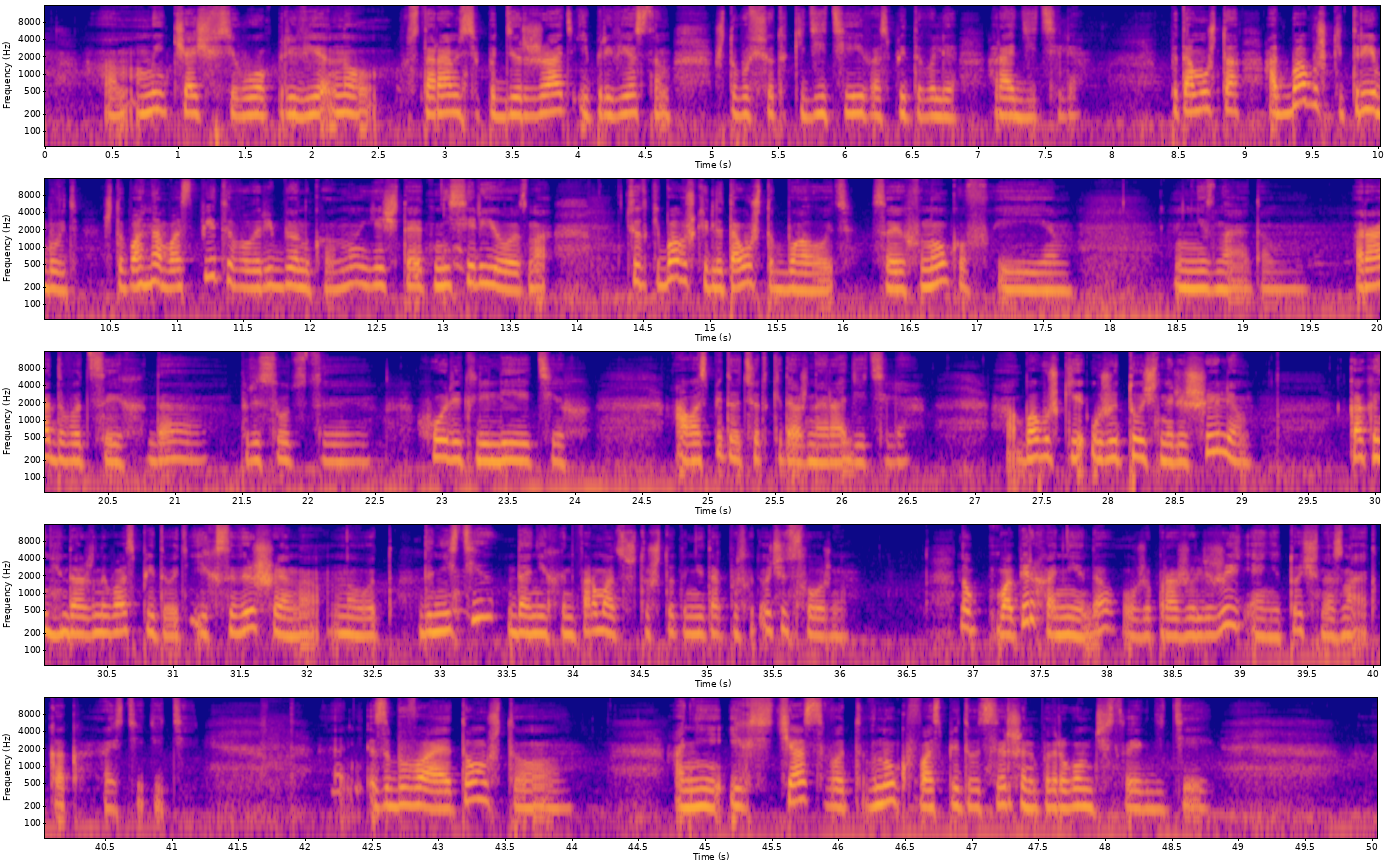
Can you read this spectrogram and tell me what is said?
а, мы чаще всего приве... ну, стараемся поддержать и приветствуем, чтобы все-таки детей воспитывали родители. Потому что от бабушки требовать, чтобы она воспитывала ребенка, ну, я считаю, это несерьезно. Все-таки бабушки для того, чтобы баловать своих внуков и, не знаю, там, радоваться их, да, присутствию, хорить, лелеять их. А воспитывать все-таки должны родители. А бабушки уже точно решили, как они должны воспитывать. Их совершенно, ну вот, донести до них информацию, что что-то не так происходит, очень сложно. Ну, во-первых, они да, уже прожили жизнь, и они точно знают, как расти детей. Забывая о том, что они их сейчас, вот, внуков воспитывают совершенно по-другому, чем своих детей.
